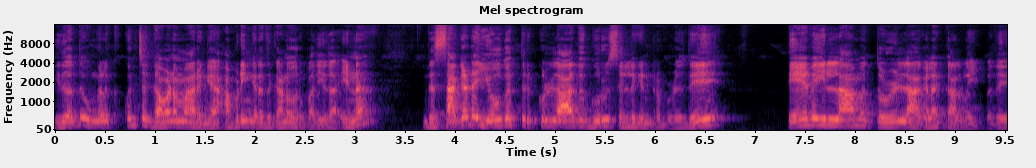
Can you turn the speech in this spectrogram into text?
இது வந்து உங்களுக்கு கொஞ்சம் கவனமா இருங்க அப்படிங்கிறதுக்கான ஒரு பதிவு தான். ஏன்னா இந்த சகட யோகத்திற்குள்ளாக குரு செல்லுகின்ற பொழுது தேவையில்லாமல் தொழில் அகலக்கால் வைப்பது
